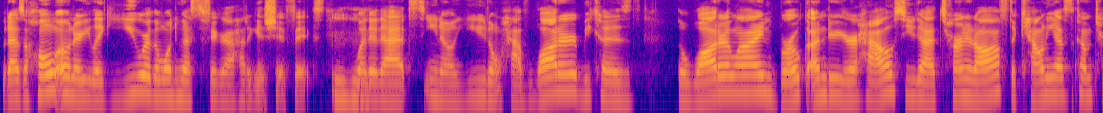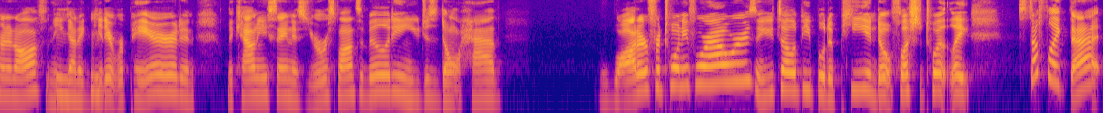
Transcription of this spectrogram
But as a homeowner, you like you are the one who has to figure out how to get shit fixed. Mhm. Whether that's, you know, you don't have water because the water line broke under your house, you got to turn it off. The county has to come turn it off and then you got to Mhm. get it repaired and the county is saying it's your responsibility and you just don't have water for 24 hours and you tell people to pee and don't flush the toilet like stuff like that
